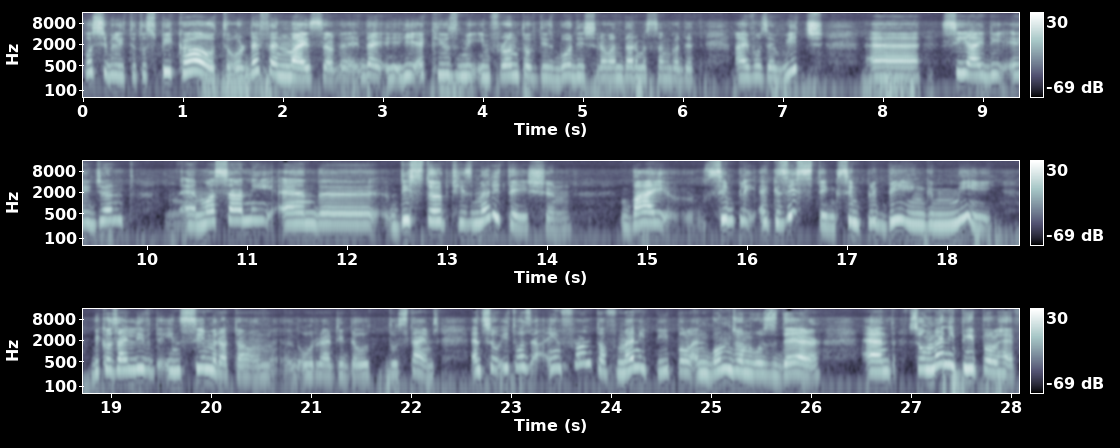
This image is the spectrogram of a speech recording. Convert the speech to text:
possibility to speak out or defend myself. They, he accused me in front of this Bodhi Shrawan Dharma Sangha that I was a witch, CID agent, Masani, and uh, disturbed his meditation by simply existing, simply being me. Because I lived in Simra town already those, those times. And so it was in front of many people, and Bomjon was there. And so many people have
